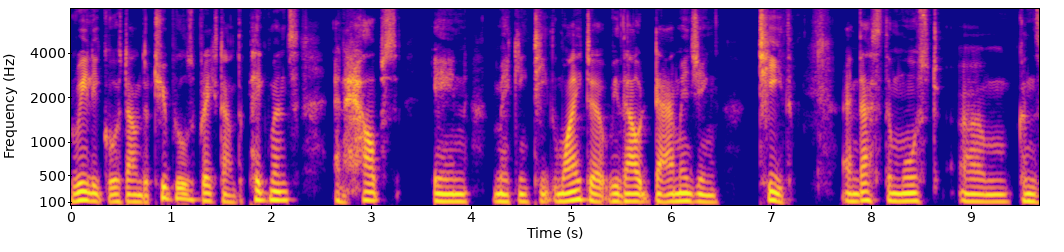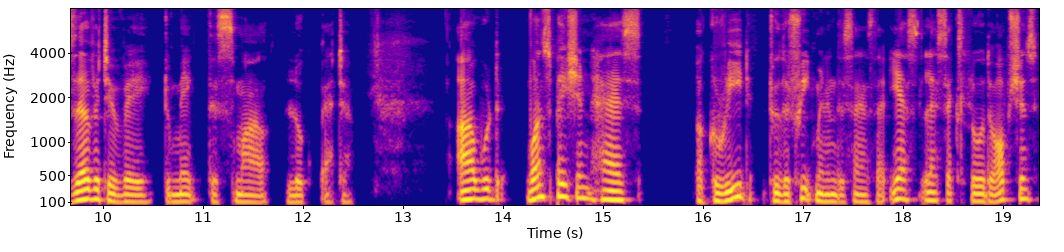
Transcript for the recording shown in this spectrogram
really goes down the tubules, breaks down the pigments, and helps in making teeth whiter without damaging teeth. And that's the most um, conservative way to make this smile look better. I would, once patient has agreed to the treatment in the sense that yes let's explore the options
